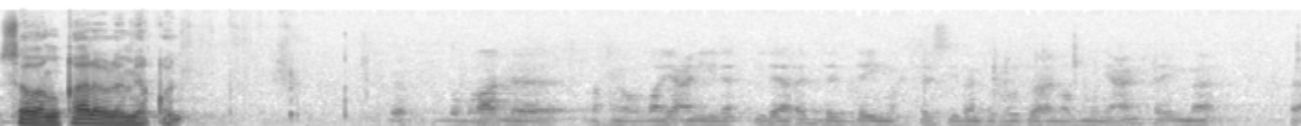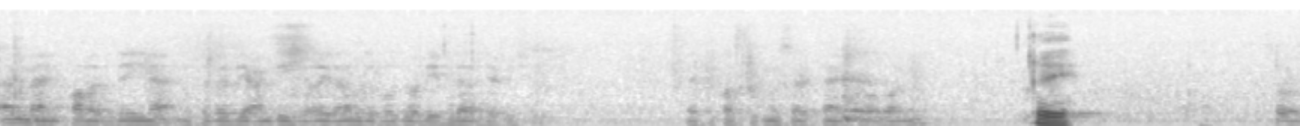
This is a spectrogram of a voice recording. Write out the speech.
سواء قال أو لم يقل قال رحمه الله يعني إذا إذا أدى الدين محتسبا بالرجوع المضمون عنه فإما فأما الدين متبرعا به غير نوع الرجوع به فلا يرجع بشيء. لكن قصدك المسألة الثانية في الظالم إيه. سواء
